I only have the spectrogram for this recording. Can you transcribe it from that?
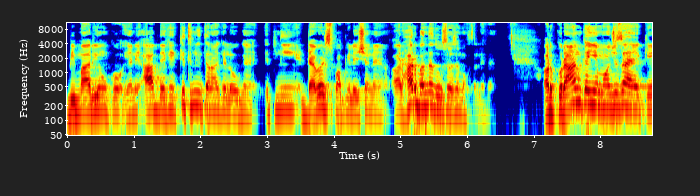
बीमारियों को, यानी आप देखें कितनी तरह के लोग हैं, इतनी डाइवर्स पॉपुलेशन है और हर बंदा दूसरे से मुख्तलिफ़ है। और कुरान का ये मुजज़ा है कि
